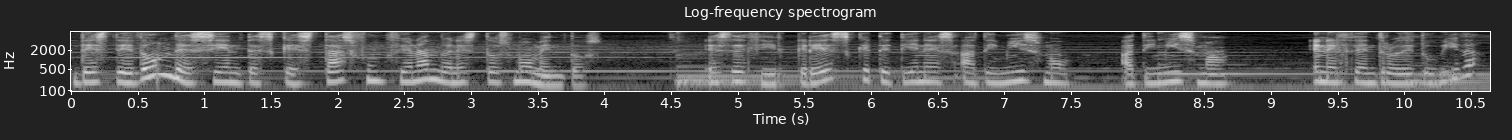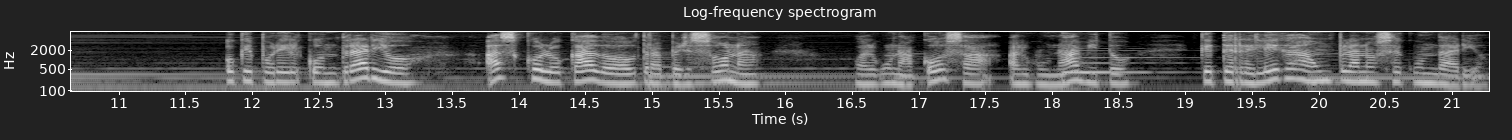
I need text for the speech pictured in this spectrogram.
¿Desde dónde sientes que estás funcionando en estos momentos? Es decir, ¿crees que te tienes a ti mismo, a ti misma, en el centro de tu vida? ¿O que por el contrario has colocado a otra persona o alguna cosa, algún hábito que te relega a un plano secundario?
